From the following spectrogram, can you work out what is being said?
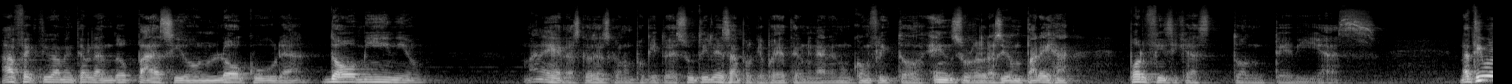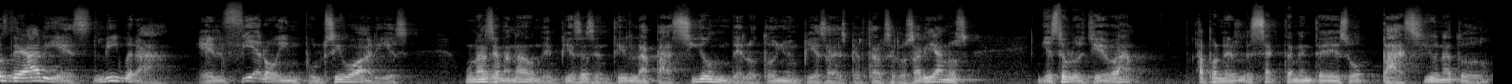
Afectivamente hablando, pasión, locura, dominio, Maneje las cosas con un poquito de sutileza porque puede terminar en un conflicto en su relación pareja por físicas tonterías. Nativos de Aries, Libra, el fiero impulsivo Aries, una semana donde empieza a sentir la pasión del otoño, empieza a despertarse los arianos y esto los lleva a ponerle exactamente eso, pasión a todo,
